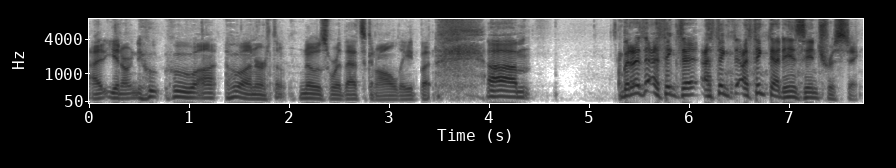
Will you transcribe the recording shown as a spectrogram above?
I, you know, who who on, who on earth knows where that's going to all lead, but um, but I, th- I think that I think I think that is interesting.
